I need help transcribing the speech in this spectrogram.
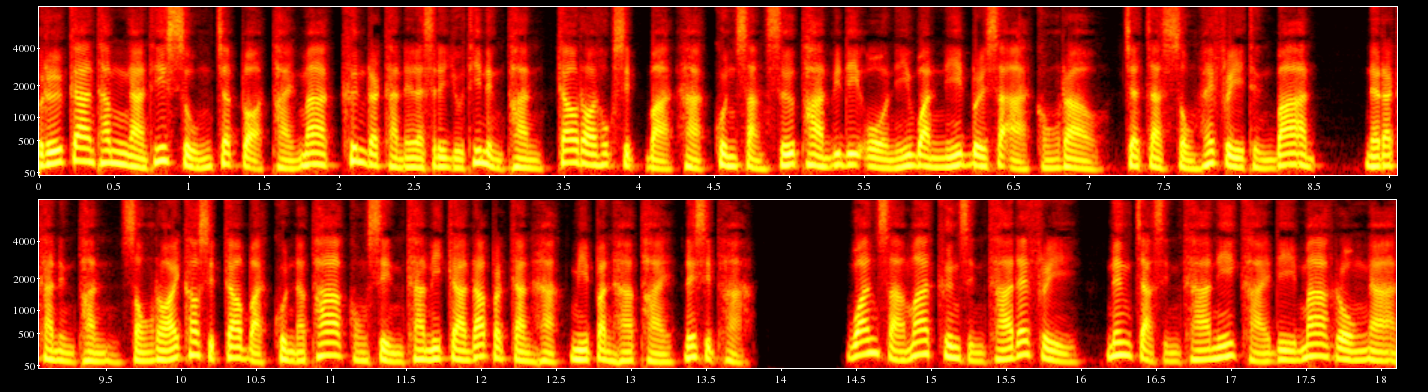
หรือการทำงานที่สูงจะปลอดภัยมากขึ้นราคาในราคาอยู่ที่ 1,960 บาท หากคุณสั่งซื้อผ่านวิดีโอนี้วันนี้บริษัทของเราจะจัดส่งให้ฟรีถึงบ้าน ในราคา 1,299 บาทคุณภาพของสินค้ามีการรับประกันหากมีปัญหาภายใน15วันสามารถคืนสินค้าได้ฟรี เนื่องจากสินค้านี้ขายดีมากโรงงาน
